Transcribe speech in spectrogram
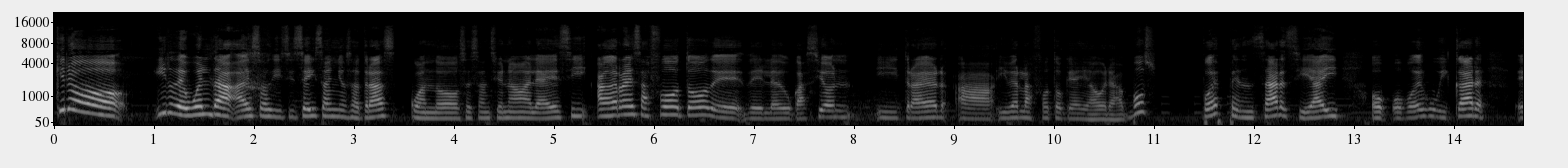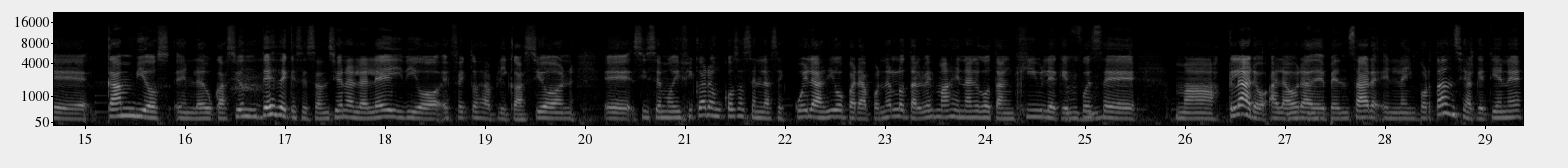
Quiero ir de vuelta a esos 16 años atrás, cuando se sancionaba la ESI, agarrar esa foto de, de la educación y traer a, y ver la foto que hay ahora. ¿Vos podés pensar si hay o, podés ubicar eh, cambios en la educación desde que se sanciona la ley, digo, efectos de aplicación, eh, si se modificaron cosas en las escuelas, digo, para ponerlo tal vez más en algo tangible que fuese más claro a la hora de pensar en la importancia que tiene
